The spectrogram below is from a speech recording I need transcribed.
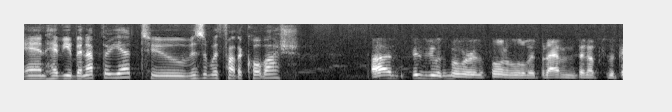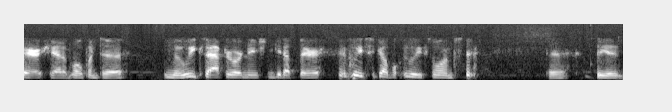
and have you been up there yet to visit with Father Kolbash? I've visited with him over the phone a little bit, but I haven't been up to the parish yet. I'm hoping to, in the weeks after ordination, get up there at least a couple, at least once to see it.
